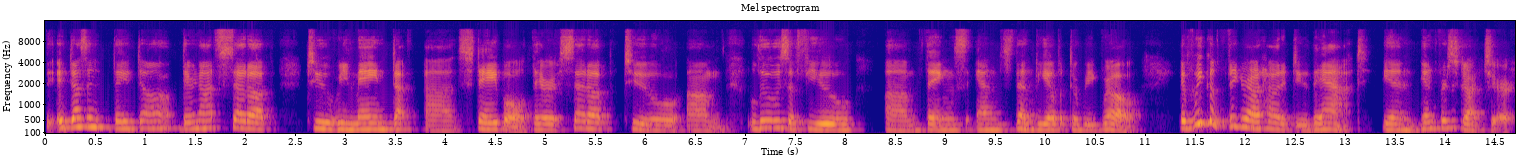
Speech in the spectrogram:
it doesn't, they don't, they're not set up to remain uh, stable. They're set up to um, lose a few um, things and then be able to regrow. If we could figure out how to do that in infrastructure,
